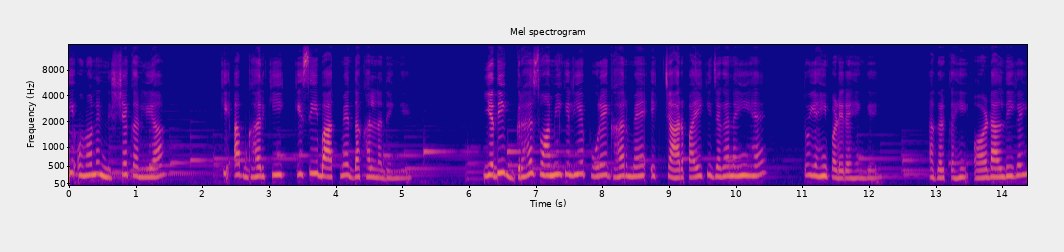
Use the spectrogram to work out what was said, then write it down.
ही उन्होंने निश्चय कर लिया कि अब घर की किसी बात में दखल न देंगे। यदि गृह स्वामी के लिए पूरे घर में एक चारपाई की जगह नहीं है तो यहीं पड़े रहेंगे। अगर कहीं और डाल दी गई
